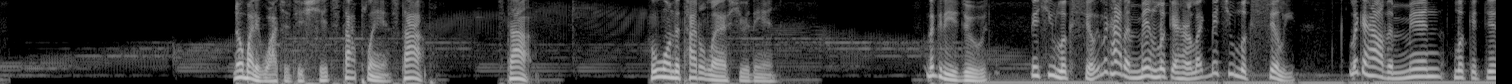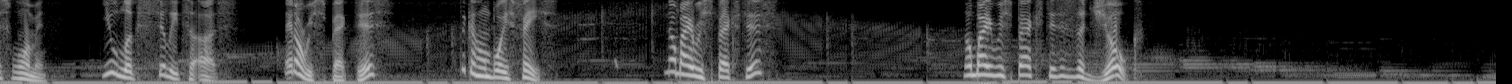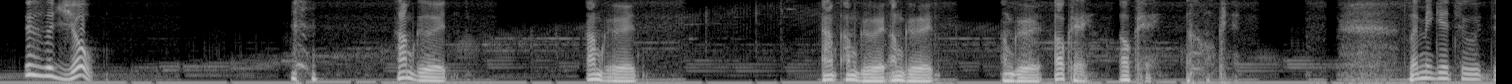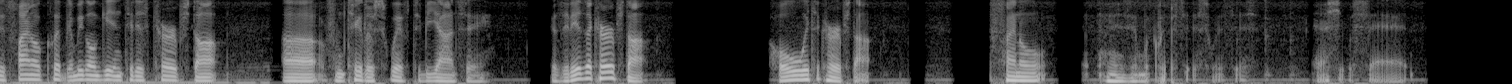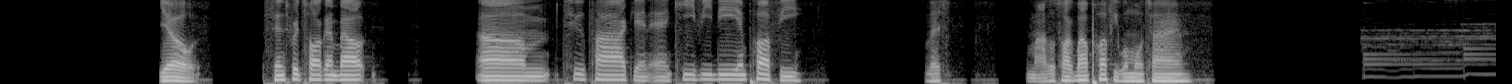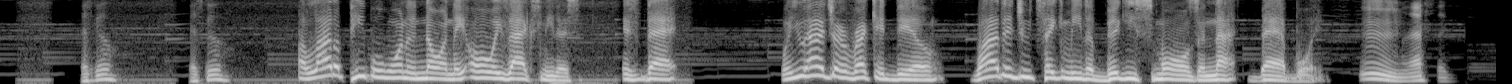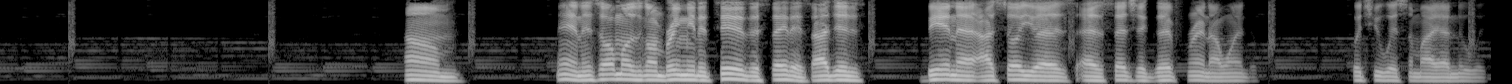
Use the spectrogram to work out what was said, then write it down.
Nobody watches this shit. Stop playing. Stop. Stop. Who won the title last year then? Look at these dudes. Bitch, you look silly. Look how the men look at her. Like, bitch, you look silly. Look at how the men look at this woman. You look silly to us. They don't respect this. Look at homeboy's face. Nobody respects this. Nobody respects this. This is a joke. This is a joke. I'm good. I'm good. I'm I'm good. I'm good. I'm good. Okay. Okay. okay. Let me get to this final clip and we're gonna get into this curb stomp uh from Taylor Swift to Beyonce. Because it is a curb stomp. Oh, it's a curb stomp. Final what clip is this? What is this? That shit was sad. Yo, since we're talking about um Tupac and and Keffe D and Puffy, let's might as well talk about Puffy one more time. Let's go. Let's go. A lot of people want to know, and they always ask me this, is that when you had your record deal, why did you take me to Biggie Smalls and not Bad Boy? Mm, that's a Um, man, it's almost gonna bring me to tears to say this. I just being that I saw you as as such a good friend, I wanted to put you with somebody I knew with.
